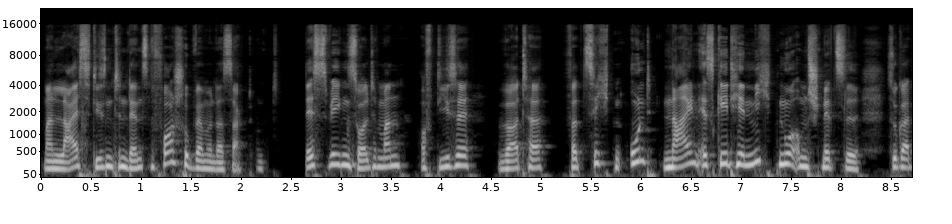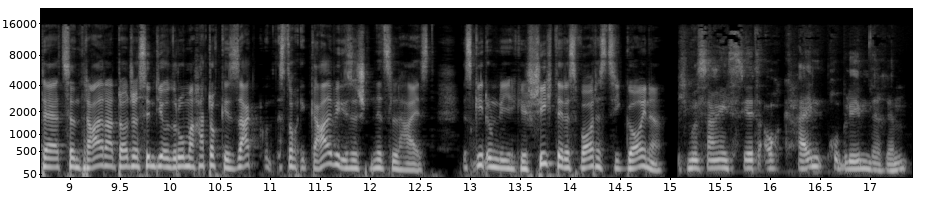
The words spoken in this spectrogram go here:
Man leistet diesen Tendenzen Vorschub, wenn man das sagt. Und deswegen sollte man auf diese Wörter verzichten. Und nein, es geht hier nicht nur ums Schnitzel. Sogar der Zentralrat Deutscher Sinti und Roma hat doch gesagt, und ist doch egal, wie dieses Schnitzel heißt. Es geht um die Geschichte des Wortes Zigeuner. Ich muss sagen, ich sehe jetzt auch kein Problem darin,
